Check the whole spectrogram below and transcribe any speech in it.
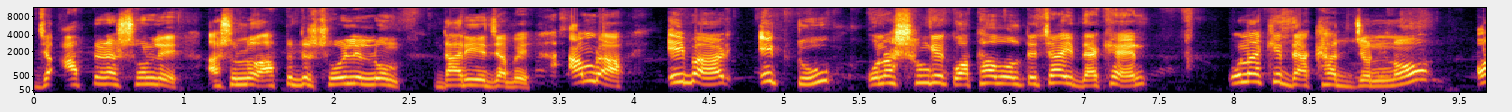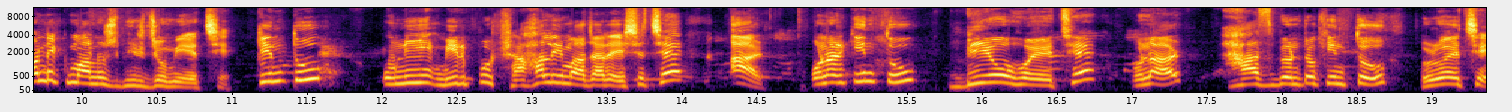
যে আপনারা শুনলে আসলে আপনাদের শরীরে লোম দাঁড়িয়ে যাবে। আমরা এবার একটু ওনার সঙ্গে কথা বলতে চাই। দেখেন, ওনাকে দেখার জন্য অনেক মানুষ ভিড় জমিয়েছে। কিন্তু উনি মিরপুর শাহালি মাজারে এসেছে আর ওনার কিন্তু বিয়েও হয়েছে। ওনার হাজব্যান্ডও কিন্তু রয়েছে।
